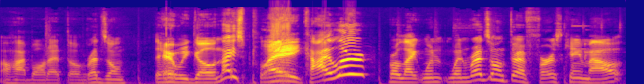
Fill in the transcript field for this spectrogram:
I'll highball that, though. Red zone. There we go. Nice play, Kyler. Bro, like, when, when red zone threat first came out,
